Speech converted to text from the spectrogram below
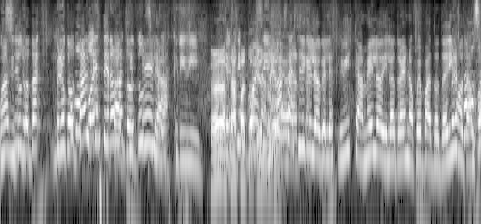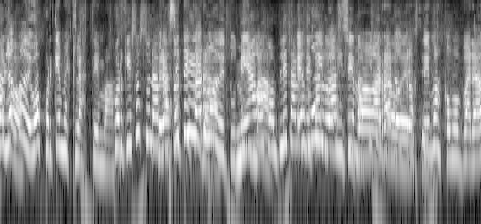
Con una actitud total, Pero ¿cómo podés totalmente tener actitud si lo escribí? Ahora estás es. Bueno, ¿me vas a decir que lo que le escribiste a Melody la otra vez no fue patoterismo Pero estamos tampoco? hablando de vos, ¿por qué mezclas temas? Porque sos una Pero hacete cargo de tu Me tema. hago completamente Es muy cargo de mi básico tema. ¿Qué te agarrar de otros decir? temas como para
